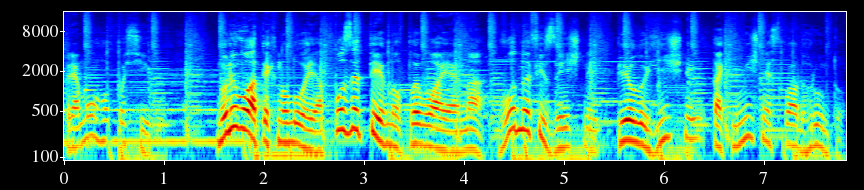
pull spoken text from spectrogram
прямого посіву. Нульова технологія позитивно впливає на воднофізичний, біологічний та хімічний склад ґрунту.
